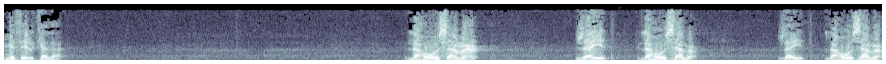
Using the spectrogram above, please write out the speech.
مثل كذا. له سمع زيد. له سمع زيد. له سمع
